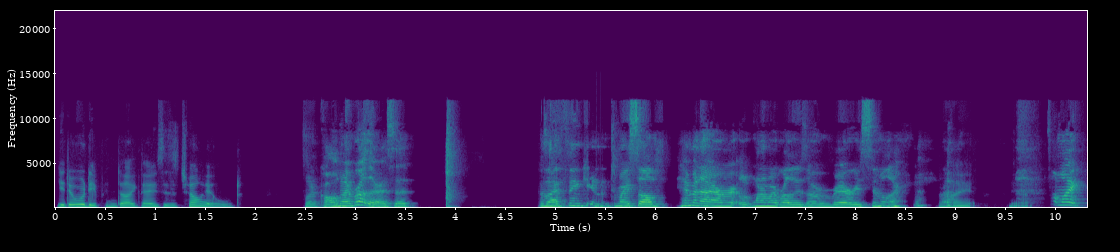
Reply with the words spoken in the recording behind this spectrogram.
you'd already been diagnosed as a child? So I called my brother. I said, because I think in, to myself, him and I are one of my brothers are very similar. Right. So I'm like,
